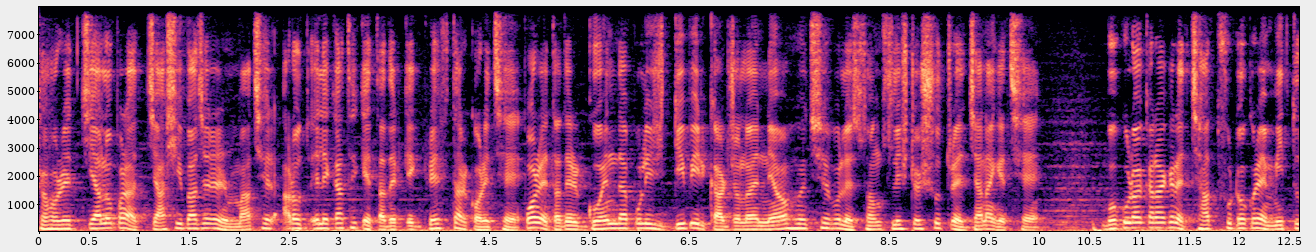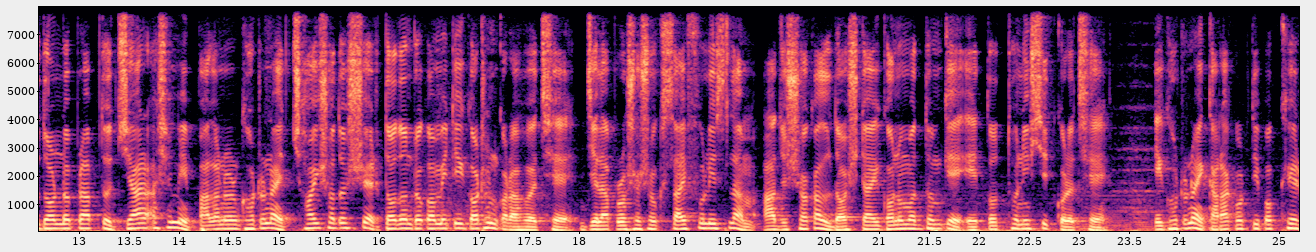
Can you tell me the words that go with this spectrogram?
শহরের চিয়ালোপাড়া চাষি বাজারের মাছের আড়ত এলাকা থেকে তাদেরকে গ্রেফতার করেছে। পরে তাদের গোয়েন্দা পুলিশ ডিবির কার্যালয়ে নেওয়া হয়েছে বলে সংশ্লিষ্ট সূত্রে জানা গেছে। বগুড়া কারাগারে ছাদ ফুটো করে মৃত্যুদণ্ডপ্রাপ্ত চার আসামি পালানোর ঘটনায় ছয় সদস্যের তদন্ত কমিটি গঠন করা হয়েছে। জেলা প্রশাসক সাইফুল ইসলাম আজ সকাল দশটায় গণমাধ্যমকে এ তথ্য নিশ্চিত করেছে। এ ঘটনায় কারা কর্তৃপক্ষের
